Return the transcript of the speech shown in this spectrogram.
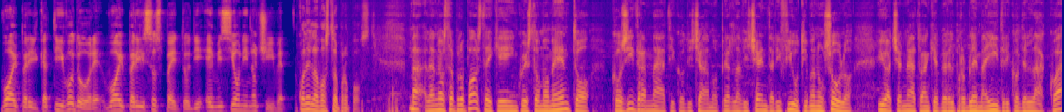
vuoi per il cattivo odore, vuoi per il sospetto di emissioni nocive. Qual è la vostra proposta? Ma la nostra proposta è che in questo momento così drammatico diciamo, per la vicenda rifiuti, ma non solo, io ho accennato anche per il problema idrico dell'acqua,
